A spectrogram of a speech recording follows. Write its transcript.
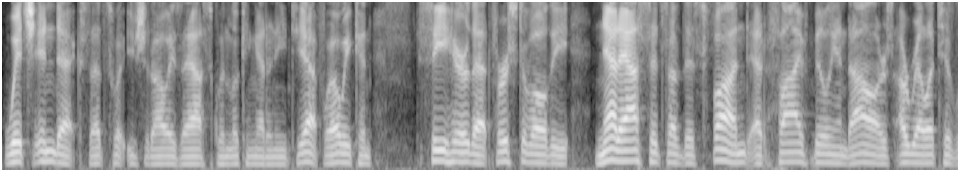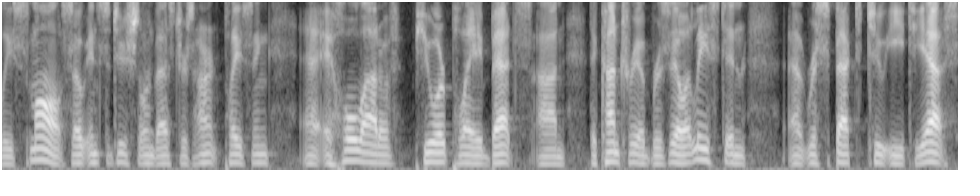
Which index? That's what you should always ask when looking at an ETF. Well, we can see here that, first of all, the net assets of this fund at $5 billion are relatively small. So institutional investors aren't placing a whole lot of pure play bets on the country of Brazil, at least in uh, respect to ETFs.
